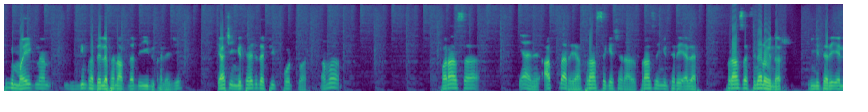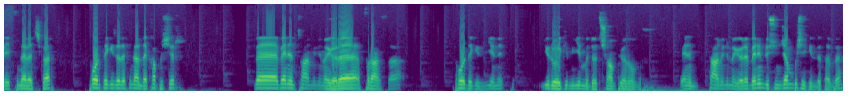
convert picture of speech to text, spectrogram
Çünkü Maignan bildiğim kadarıyla penaltılarda iyi bir kaleci. Gerçi İngiltere'de de Pickford var ama Fransa yani atlar ya. Fransa geçer abi. Fransa İngiltere'yi eler. Fransa final oynar. İngiltere'yi eleyip finale çıkar. Portekiz'e de finalde kapışır. Ve benim tahminime göre Fransa Portekiz'i yenip Euro 2024 şampiyonu olur. Benim tahminime göre benim düşüncem bu şekilde tabi.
